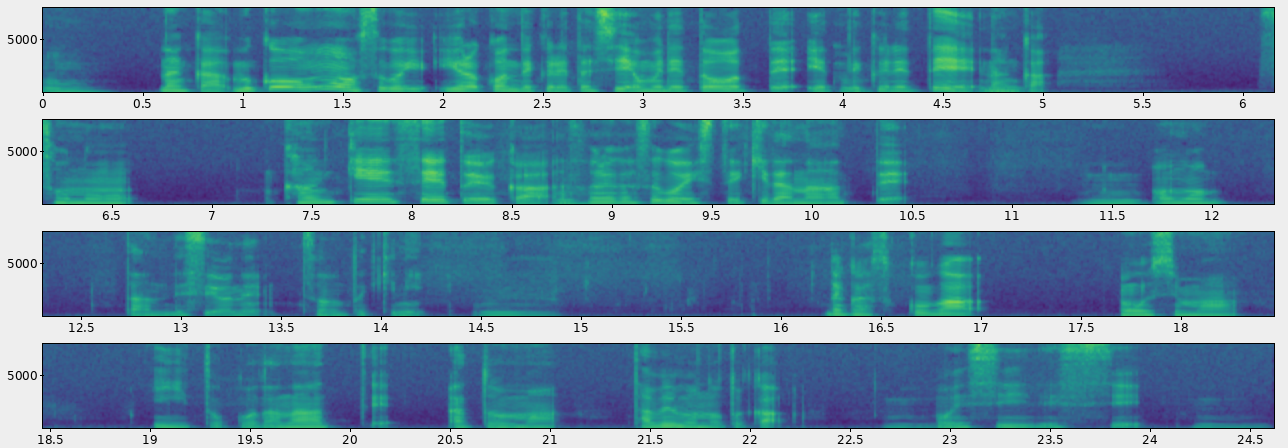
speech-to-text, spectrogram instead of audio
うん。なんか向こうもすごい喜んでくれたしおめでとうって言ってくれて、うん。なんかその関係性というか、うん。それがすごい素敵だなってうん。思ったんですよねその時に。うんだからそこが大島いいとこだなってあとまあ食べ物とかうん。美味しいですしうん。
